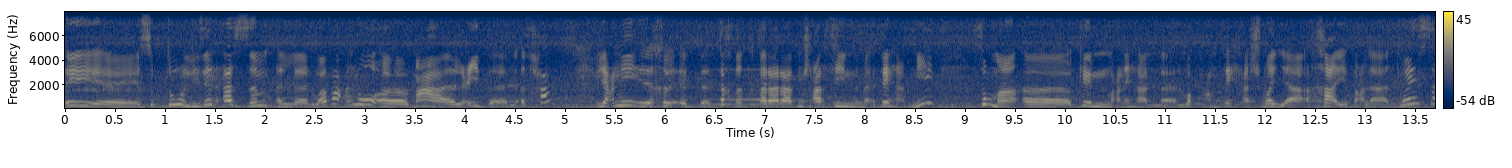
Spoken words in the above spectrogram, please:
إي سبتو اللي زاد ازم الوضع. أنه آه، مع العيد الأضحى يعني اتخذت قرارات مش عارفين مأتاها منين ثم آه، كان معناها الوقع نتاعها شوية خايب على توانسة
